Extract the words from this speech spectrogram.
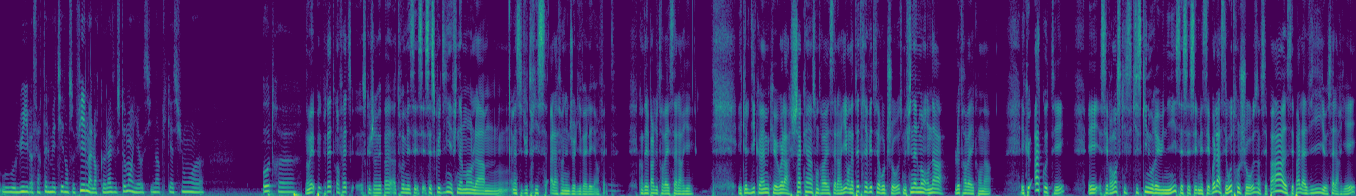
où lui il va faire tel métier dans ce film, alors que là justement il y a aussi une implication euh, autre. euh, Non, mais peut- peut-être qu'en fait, ce que je n'arrivais pas à trouver, mais c'est ce que dit finalement la, hum, l'institutrice à la fin d'une jolie vallée, en fait, quand elle parle du travail salarié. Et qu'elle dit quand même que voilà, chacun a son travail salarié. On a peut-être rêvé de faire autre chose, mais finalement, on a le travail qu'on a. Et que à côté, et c'est vraiment ce qui, ce qui- nous réunit, c'est, mais c'est voilà, c'est autre chose. C'est pas, c'est pas la vie euh, salariée.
